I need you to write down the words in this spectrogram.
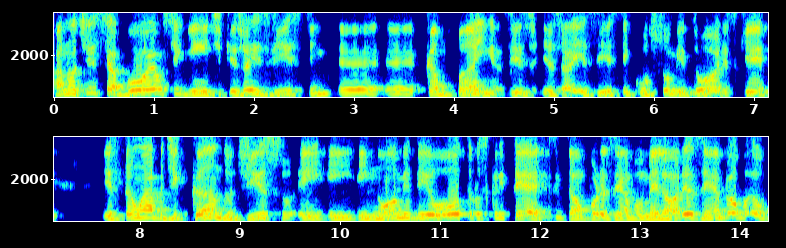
A notícia boa é o seguinte, que já existem é, é, campanhas e já existem consumidores que estão abdicando disso em, em, em, nome de outros critérios. Então, por exemplo, o melhor exemplo é o, o,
